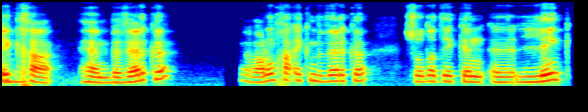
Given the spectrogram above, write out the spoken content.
Ik ga hem bewerken. Waarom ga ik hem bewerken? Zodat ik een eh, link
